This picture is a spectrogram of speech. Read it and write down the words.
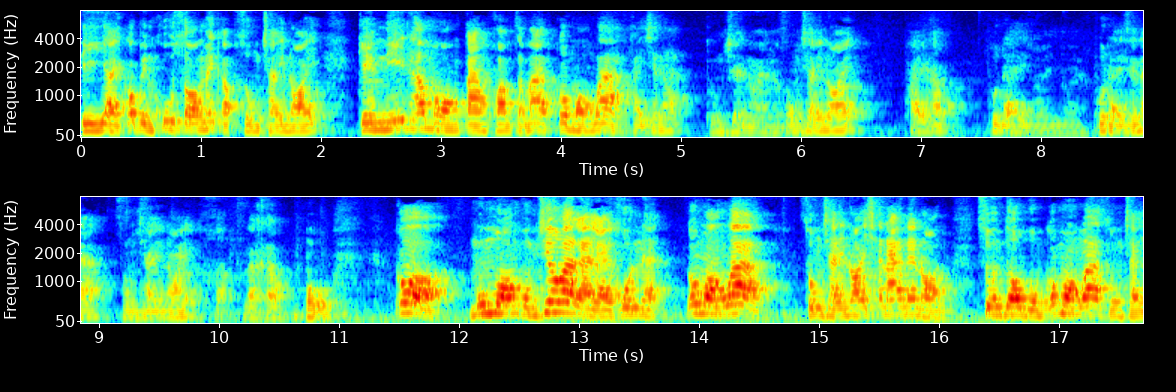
ตีใหญ่ก็เป็นคู่ซ้อมให้กับทรงชัยน้อย เกมนี้ถ้ามองตามความสามารถก็มองว่าใครชนะธงชัยน้อยครับทรงชัยน้อยใครครับ ผู้ใด น้อยน้อยผู้ใดชนะทรงชัยน้อย ครับ นะครับโอ้โหก็มุมมองผมเชื่อว่าหลาย ๆ คนเนี่ยก็มองว่าทรงชัยน้อยชนะแน่นอน ส่วนตัวผมก็มองว่าทรงชัย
